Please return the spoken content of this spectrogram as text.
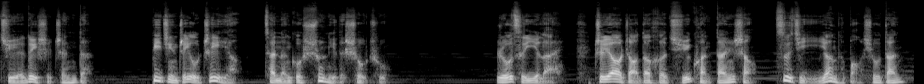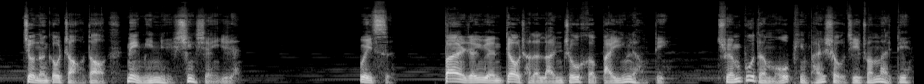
绝对是真的，毕竟只有这样才能够顺利的售出。如此一来，只要找到和取款单上自己一样的保修单，就能够找到那名女性嫌疑人。为此，办案人员调查了兰州和白银两地全部的某品牌手机专卖店，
